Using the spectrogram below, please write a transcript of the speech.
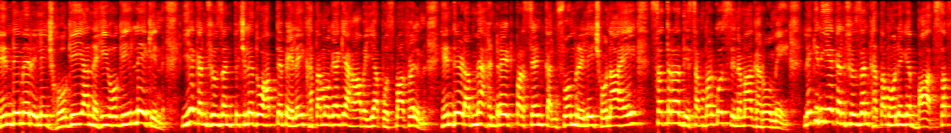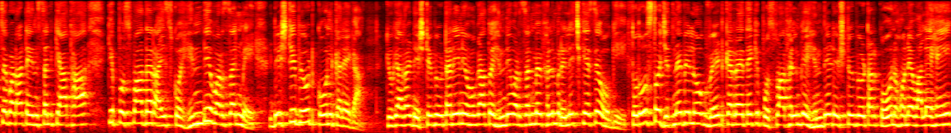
हिंदी में रिलीज़ होगी या नहीं होगी, लेकिन ये कंफ्यूजन पिछले दो हफ़्ते पहले ही खत्म हो गया कि हाँ भैया, पुष्पा फ़िल्म हिंदी डब में हंड्रेड परसेंट रिलीज़ होना है सत्रह दिसंबर को सिनेमाघरों में। लेकिन ये कंफ्यूजन खत्म होने के के बाद सबसे बड़ा टेंशन क्या था कि पुष्पा द राइस को हिंदी वर्जन में डिस्ट्रीब्यूट कौन करेगा? क्योंकि अगर डिस्ट्रीब्यूटर ही नहीं होगा तो हिंदी वर्जन में फ़िल्म रिलीज़ कैसे होगी? तो दोस्तों, जितने भी लोग वेट कर रहे थे कि पुष्पा फ़िल्म के हिंदी डिस्ट्रीब्यूटर कौन होने वाले हैं,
